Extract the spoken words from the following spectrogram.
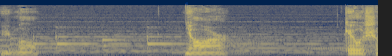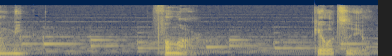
羽毛。鸟儿给我生命。风儿给我自由。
